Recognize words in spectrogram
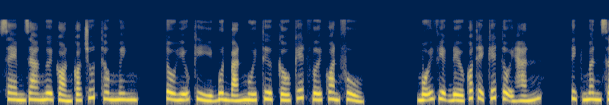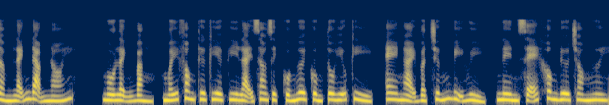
Xem ra ngươi còn có chút thông minh. Tô Hữu Kỳ buôn bán muối tư cấu kết với quan phủ. Mỗi việc đều có thể kết tội hắn. Tịch mân sầm lãnh đạm nói. Ngô lệnh bằng, mấy phong thư kia ghi lại giao dịch của ngươi cùng Tô Hữu Kỳ, e ngại vật chứng bị hủy, nên sẽ không đưa cho ngươi.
